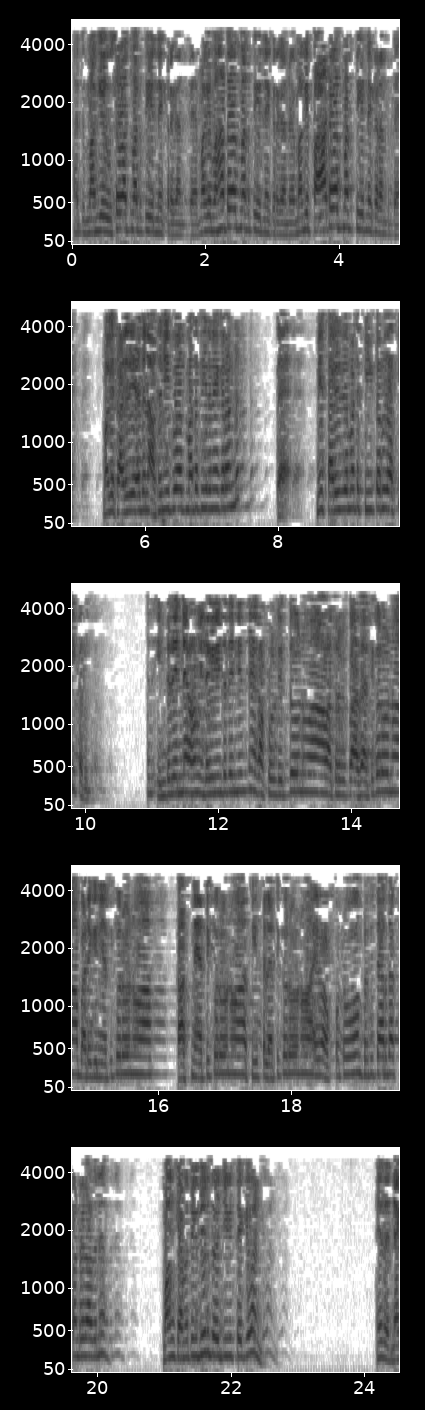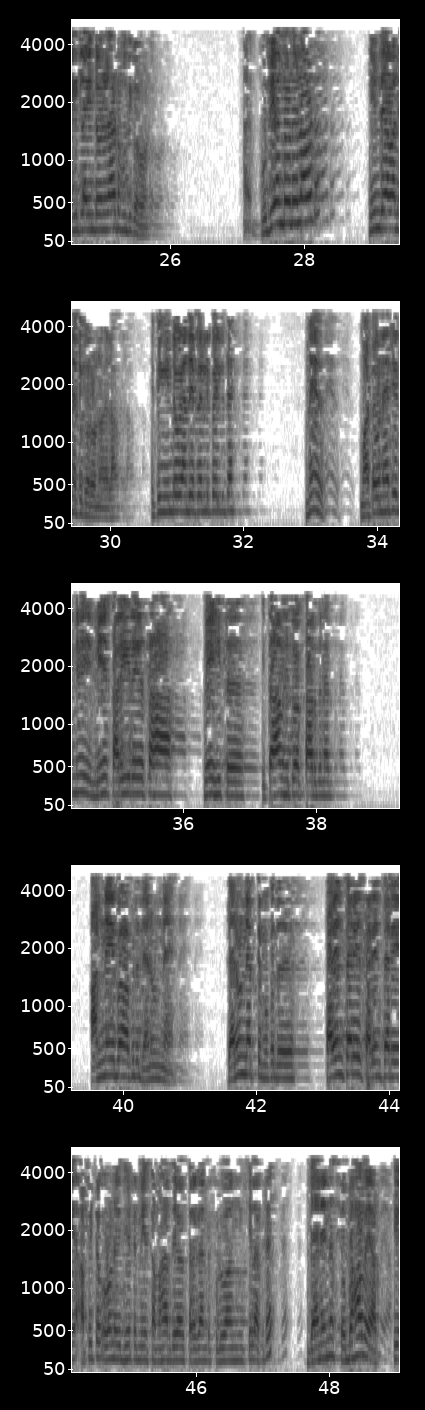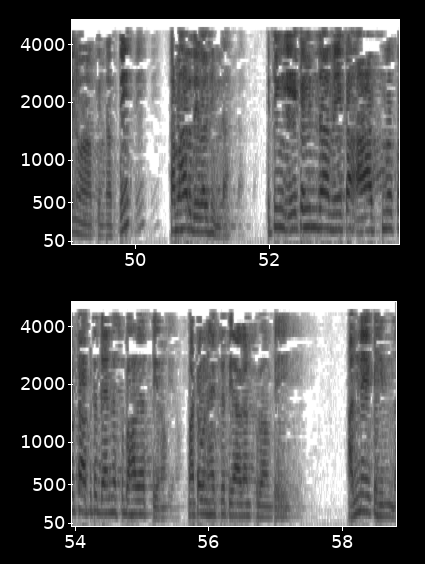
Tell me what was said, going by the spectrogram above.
හරිද? මගේ උසවත් මට තීරණය කරගන්න බෑ. මගේ මහතවත් මට තීරණය කරගන්න බෑ. මගේ පාටවත් මට තීරණය කරන්න බෑ. මගේ ශරීරය හැදෙන අසනීපවත් මට තීරණය කරන්න බෑ. මේ ශරීරය මට කීකරුද අකීකරුද? ඉන්න දෙන්නේ නැහැ. ඔහොම ඉඳගෙන ඉන්න දෙන්නේ නැහැ. කකුල් රිද්දවනවා, වතුර පිපාස ඇති කරනවා, බඩගිනි ඇති කරනවා, ප්‍රශ්න ඇති කරනවා, සීතල ඇති කරනවා. ඒවා ඔක්කොටම ප්‍රතිචාර දක්වන්න වෙලාද නැද්ද? මං කැමති විදිහට ඔය ජීවිතය ගෙවන්නේ. නේද? නැගිටලා ඉන්න ඕන වෙලාවට බුදි කරනවා. බුදියන්න ඕන වෙලාවට නිින්ද යවන්න නැති කරන වෙලාව. ඉතින් ඉන්න ඔය ඇඳේ පෙරලි පෙරලි දැන්. නේද? මට ඕන හැටියට නෙවෙයි මේ ශරීරය සහ මේ හිත ඊටාම හිතුවක් කාර්ද නැද්ද? අන්න ඒ බව අපිට දැනුන්නේ නැහැ. දැනුන්නේ නැත්තේ මොකද? සැරෙන් සැරේ සැරෙන් සැරේ අපිට ඕන විදිහට මේ සමහර දේවල් කරගන්න පුළුවන් කියලා අපිට දැනෙන ස්වභාවයක් තියෙනවා පින්නත් නේ සමහර දේවල් හින්දා. ඉතින් ඒකින්ද මේක ආත්ම කොට අපිට දැනෙන ස්වභාවයක් තියෙනවා. මට ඕන හැටියට තියාගන්න පුළුවන් වෙයි. අන්න ඒකින්ද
